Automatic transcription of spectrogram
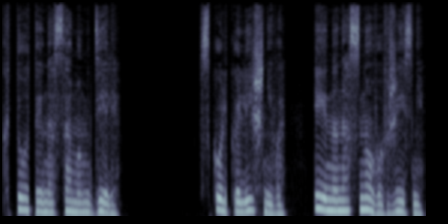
кто ты на самом деле. Сколько лишнего и наносного в жизни.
